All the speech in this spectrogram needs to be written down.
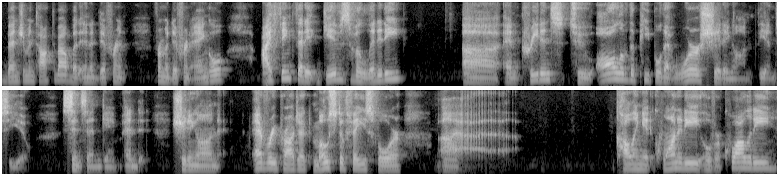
Benjamin talked about, but in a different from a different angle. I think that it gives validity uh, and credence to all of the people that were shitting on the MCU since Endgame ended, shitting on every project, most of Phase Four, uh, calling it quantity over quality,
